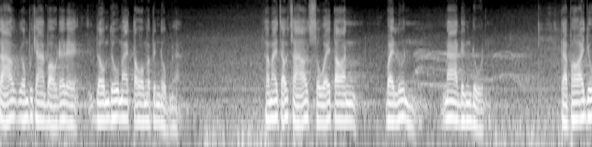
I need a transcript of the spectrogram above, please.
สาวๆโยมผู้ชายบอกได้เลยโยมดูมาโตมาเป็นหนุ่มแล้วทำไมสาวๆสวยตอนวัยรุ่นหน้าดึงดูด แต่พออายุ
